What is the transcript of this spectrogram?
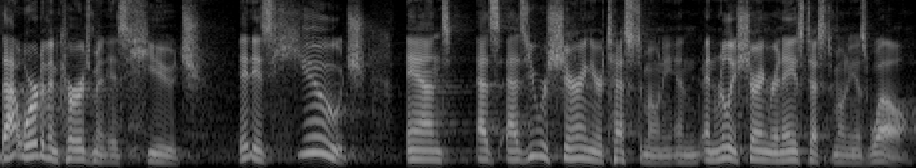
That word of encouragement is huge. It is huge. And as, as you were sharing your testimony and, and really sharing Renee's testimony as well,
